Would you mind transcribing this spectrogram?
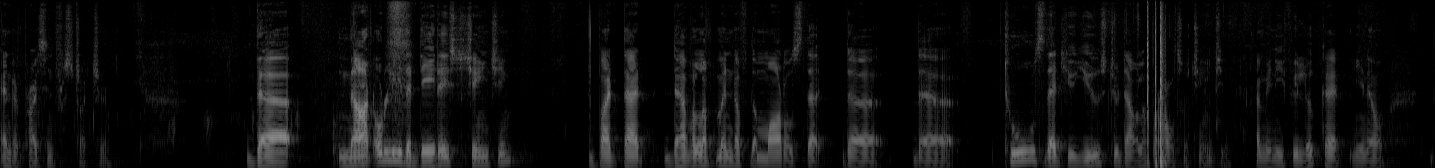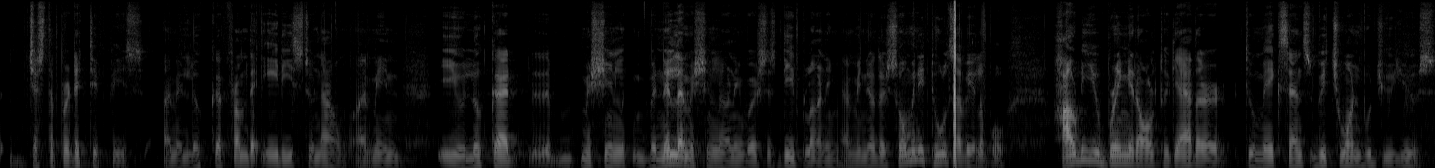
enterprise infrastructure. The not only the data is changing, but that development of the models, the the the tools that you use to develop are also changing. I mean, if you look at you know just the predictive piece, I mean, look at from the 80s to now. I mean, you look at uh, machine vanilla machine learning versus deep learning. I mean, you know, there's so many tools available. How do you bring it all together to make sense? Which one would you use?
